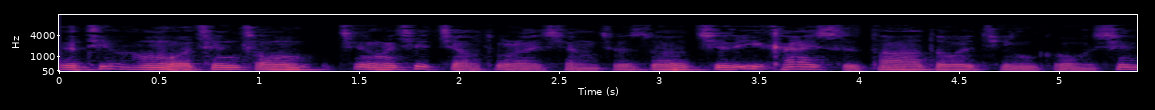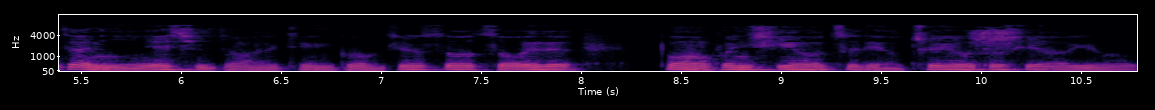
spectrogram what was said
那个地方，我先从从一些角度来想，就是说，其实一开始大家都会听过，现在你也许都还听过，就是说，所谓的不管分析或治疗，最后都是要由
